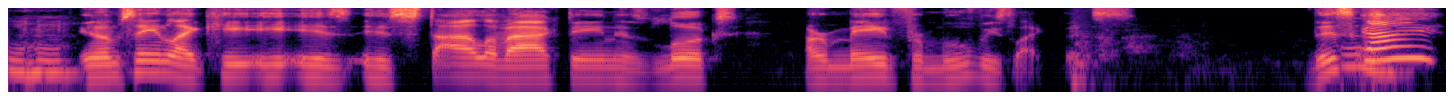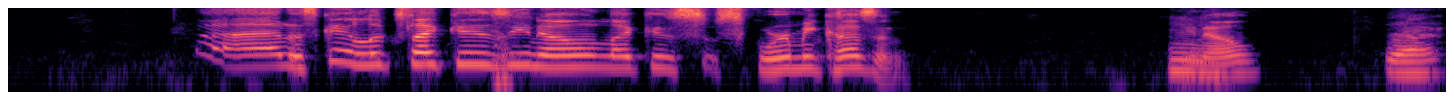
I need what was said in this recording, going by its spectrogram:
Mhm. You know what I'm saying? Like he, he his his style of acting, his looks are made for movies like this. This Yeah. guy, uh, this guy looks like his, you know, like his squirmy cousin. You Mm. know, Right.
